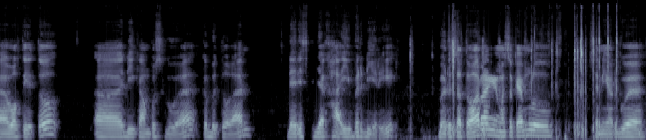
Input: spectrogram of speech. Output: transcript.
uh, waktu itu uh, di kampus gue kebetulan dari sejak HI berdiri baru satu orang yang masuk Kemlu senior gue.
